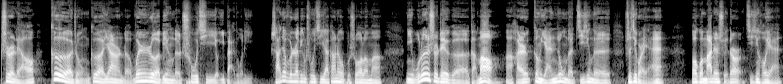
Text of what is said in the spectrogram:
治疗各种各样的温热病的初期有一百多例。啥叫温热病初期啊？刚才我不说了吗？你无论是这个感冒啊，还是更严重的急性的支气管炎，包括麻疹、水痘、急性喉炎，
